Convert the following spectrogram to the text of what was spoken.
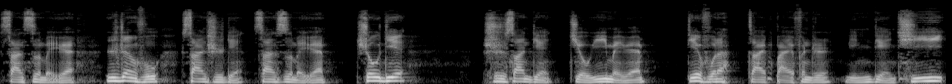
三四美元，日振幅三十点三四美元，收跌十三点九一美元，跌幅呢在百分之零点七一，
